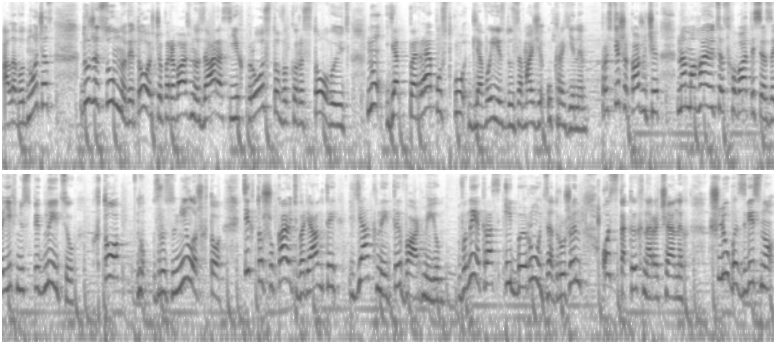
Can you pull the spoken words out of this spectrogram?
Але водночас дуже сумно від того, що переважно зараз їх просто використовують ну як перепустку для виїзду за межі України. Простіше кажучи, намагаються сховатися за їхню спідницю. Хто? Ну зрозуміло ж хто. Ті, хто шукають варіанти, як не йти в армію. Вони якраз і беруть за дружин ось таких наречених. Шлюби, звісно,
